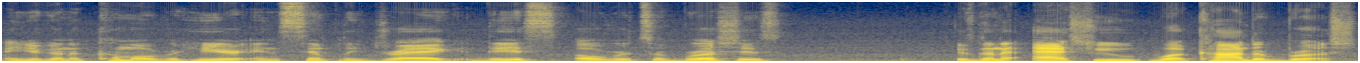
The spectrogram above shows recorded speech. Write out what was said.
And you're gonna come over here and simply drag this over to brushes. It's gonna ask you what kind of brush.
